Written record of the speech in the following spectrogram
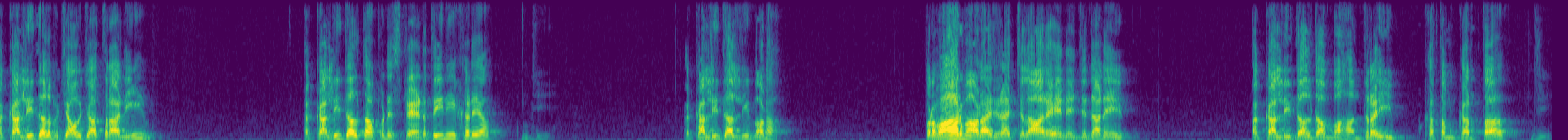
ਅਕਾਲੀ ਦਲ ਬਚਾਓ ਯਾਤਰਾ ਨਹੀਂ। ਅਕਾਲੀ ਦਲ ਤਾਂ ਆਪਣੇ ਸਟੈਂਡ ਤੇ ਹੀ ਨਹੀਂ ਖੜਿਆ। ਜੀ। ਅਕਾਲੀ ਦਲ ਨਹੀਂ ਮਾੜਾ। ਪਰਿਵਾਰ ਮਾੜਾ ਜਿਹੜਾ ਚਲਾ ਰਹੇ ਨੇ ਜਿਨ੍ਹਾਂ ਨੇ ਅਕਾਲੀ ਦਲ ਦਾ ਮਹਾਂਦਰਾ ਹੀ ਖਤਮ ਕਰਤਾ। ਜੀ।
